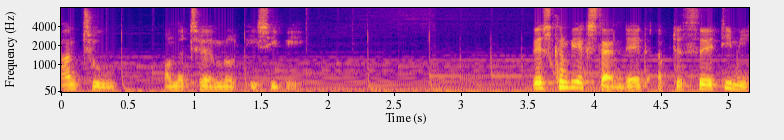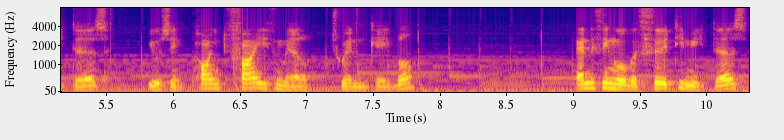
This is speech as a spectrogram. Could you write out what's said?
and 2 on the terminal PCB. This can be extended up to 30 meters using 0.5mm twin cable. Anything over 30 meters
